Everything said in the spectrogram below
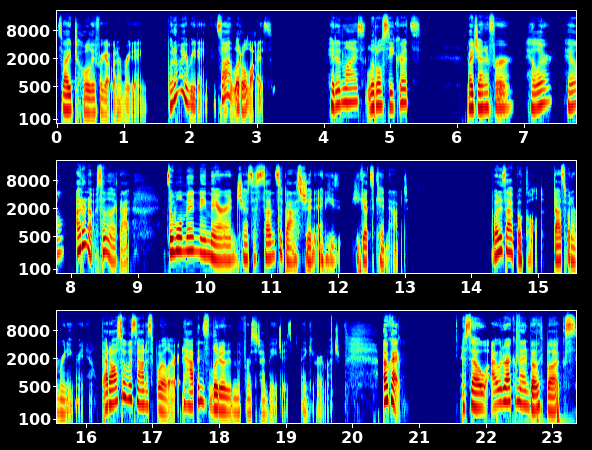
So I totally forget what I'm reading. What am I reading? It's not Little Lies. Hidden Lies, Little Secrets by Jennifer Hiller, Hill. I don't know, something like that. It's a woman named Marin. She has a son, Sebastian, and he's he gets kidnapped. What is that book called? That's what I'm reading right now. That also was not a spoiler. It happens literally in the first 10 pages. Thank you very much. Okay. So I would recommend both books.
